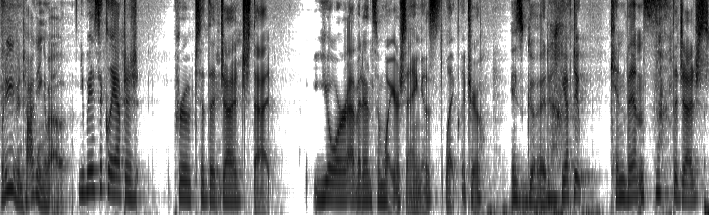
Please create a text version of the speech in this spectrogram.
What are you even talking about? You basically have to prove to the judge that your evidence and what you're saying is likely true. Is good. You have to convince the judge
